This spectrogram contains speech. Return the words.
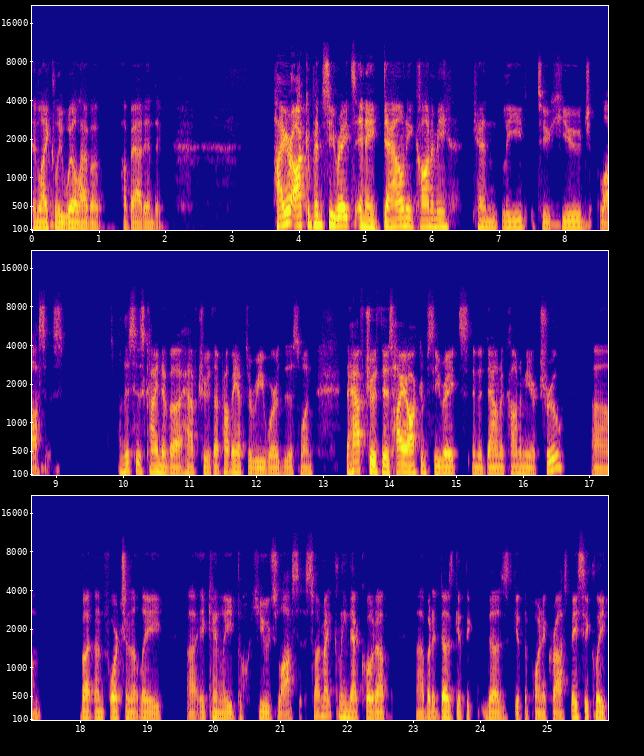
and likely will have a, a bad ending. Higher occupancy rates in a down economy can lead to huge losses. And this is kind of a half truth. I probably have to reword this one. The half truth is high occupancy rates in a down economy are true, um, but unfortunately, uh, it can lead to huge losses. So I might clean that quote up, uh, but it does get the does get the point across. Basically,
